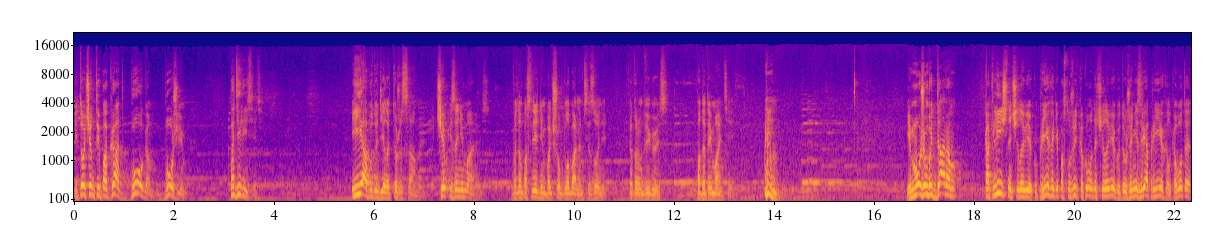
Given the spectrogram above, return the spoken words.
И то, чем ты богат Богом, Божьим, поделись этим. И я буду делать то же самое, чем и занимаюсь в этом последнем большом глобальном сезоне – в котором двигаюсь под этой мантией. И можем быть даром, как лично человеку, приехать и послужить какому-то человеку. Ты уже не зря приехал, кого-то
